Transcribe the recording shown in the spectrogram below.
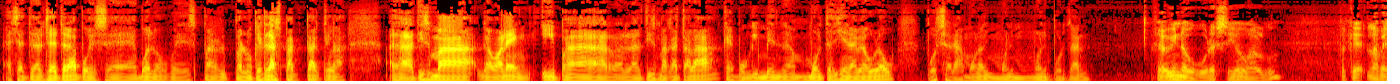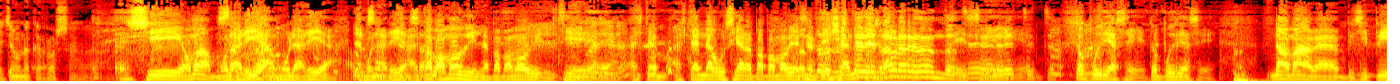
etc etc pues, eh, bueno, pues, per, per lo que és l'espectacle l'atletisme gavanenc i per l'atletisme català que puguin vindre molta gent a veure-ho pues serà molt, molt, molt important Feu inauguració o alguna cosa? Perquè la veig en una carrossa. La... Eh, Sí, home, molaria, Saludant. molaria, Llançant, molaria. El papamòbil, el papamòbil, sí, eh, estem, estem negociant el papamòbil Con todos ustedes, Laura Redondo. Sí, sí, tot podria ser, tot podria ser. No, home, en principi...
